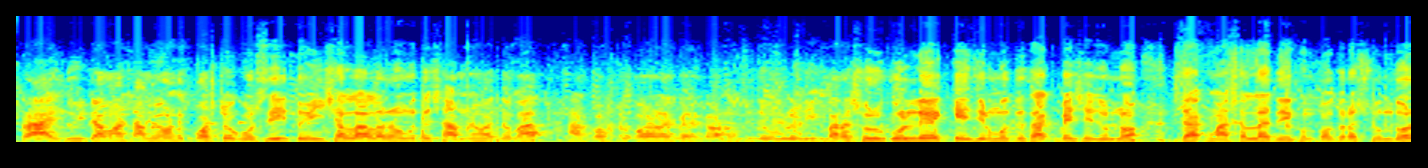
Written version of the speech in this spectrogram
প্রায় দুইটা মাস আমি অনেক কষ্ট করছি। তো ইনশাল্লাহ আল্লাহর রহমতে সামনে হয়তো বা আর কষ্ট করা লাগবে না, কারণ হচ্ছে যে ওগুলো ডিম পাড়া শুরু করলে কেজির মধ্যে থাকবে, সেজন্য যাক মাসাল্লাহ দেখুন কতটা সুন্দর।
